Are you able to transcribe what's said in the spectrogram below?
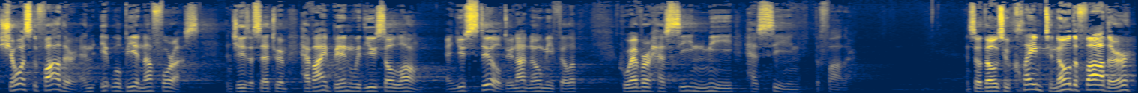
show us the Father, and it will be enough for us. And Jesus said to him, Have I been with you so long, and you still do not know me, Philip? Whoever has seen me has seen the Father. And so those who claim to know the Father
